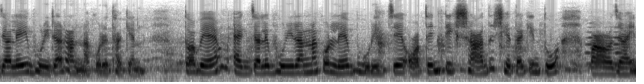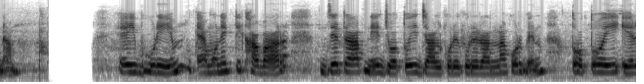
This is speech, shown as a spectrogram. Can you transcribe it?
জালেই ভুড়িটা রান্না করে থাকেন। তবে এক জালে ভুড়ি রান্না করলে ভুড়ির যে অথেন্টিক স্বাদ সেটা কিন্তু পাওয়া যায় না। এই ভুড়ি এমন একটি খাবার যেটা আপনি যতই জাল করে করে রান্না করবেন, ততই এর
